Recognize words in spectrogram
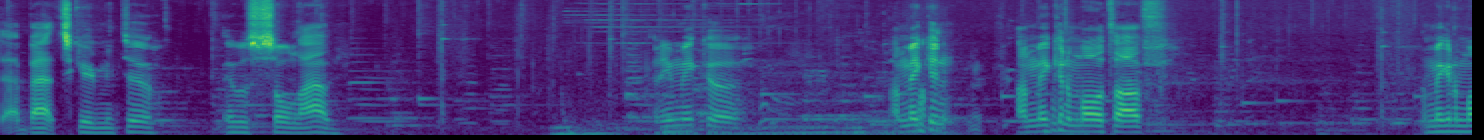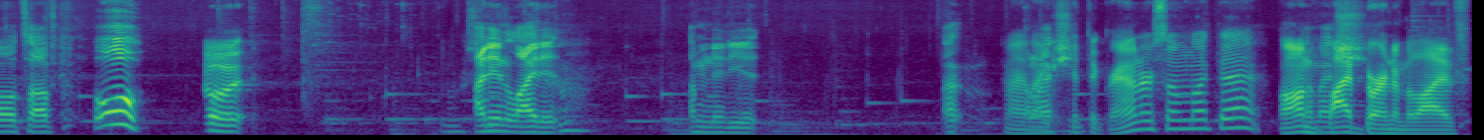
That bat scared me too. It was so loud. How do you make a? I'm making. I'm making a Molotov. I'm making a Molotov. Oh! Oh, I didn't light it. I'm an idiot. I I'm like actually- hit the ground or something like that. Oh, I'm, I'm I burned him alive.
